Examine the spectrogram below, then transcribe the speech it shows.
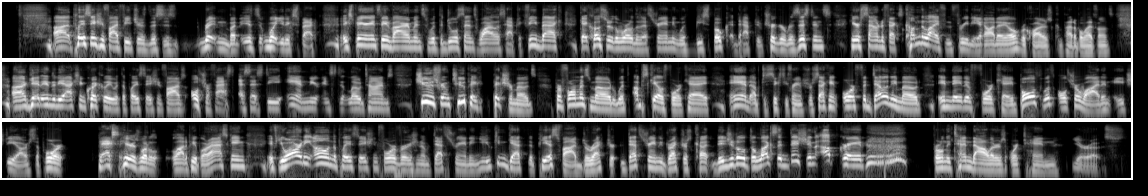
Uh, PlayStation 5 features this is written, but it's what you'd expect. Experience the environments with the DualSense wireless haptic feedback. Get closer to the world of Death Stranding with bespoke adaptive trigger resistance. Hear sound effects come to life in 3D audio. Requires compatible headphones. Uh, get into the action quickly with the PlayStation 5's ultra fast SSD and near instant load times. Choose from two pic- picture modes: performance mode with upscaled 4K and up to 60 frames per second, or fidelity mode in native 4K, both with ultra wide and HDR support. Next, here's what a lot of people are asking. If you already own the PlayStation 4 version of Death Stranding, you can get the PS5 Director Death Stranding Director's Cut Digital Deluxe Edition upgrade for only $10 or 10 euros.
